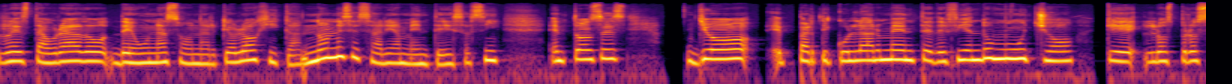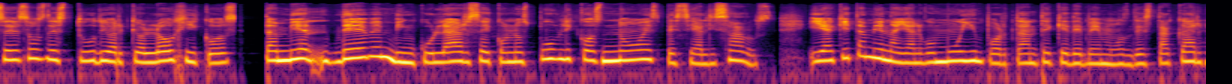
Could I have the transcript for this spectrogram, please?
restaurado de una zona arqueológica. No necesariamente es así. Entonces, yo eh, particularmente defiendo mucho que los procesos de estudio arqueológicos también deben vincularse con los públicos no especializados. Y aquí también hay algo muy importante que debemos destacar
